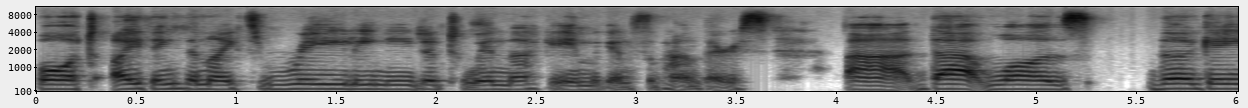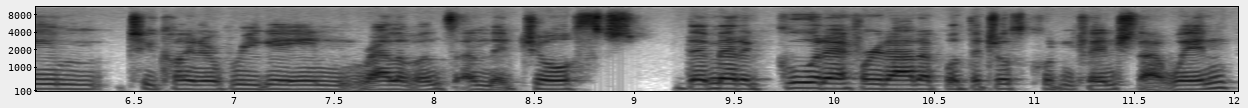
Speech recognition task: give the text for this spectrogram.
but I think the Knights really needed to win that game against the Panthers. Uh, that was the game to kind of regain relevance, and they just they made a good effort at it, but they just couldn't clinch that win.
